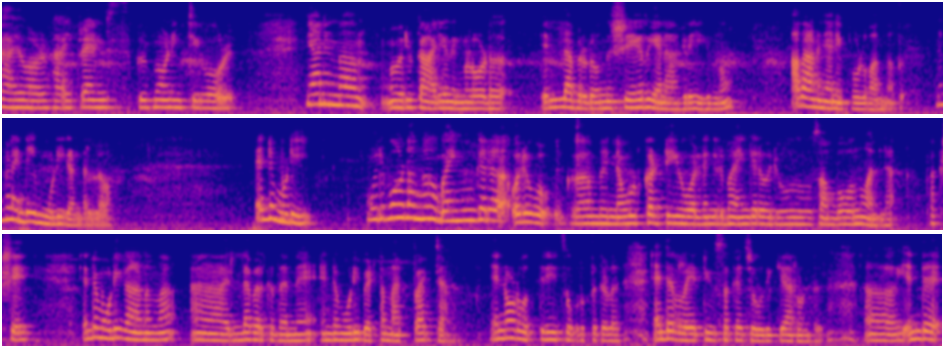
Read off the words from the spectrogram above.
Hi all hi friends good morning to all ഞാനിന്ന് ഒരു കാര്യം നിങ്ങളോട് എല്ലാവരോടും ഒന്ന് ഷെയർ ചെയ്യാൻ ആഗ്രഹിക്കുന്നു. അതാണ് ഞാനിപ്പോൾ വന്നത്. നിങ്ങൾ എന്റെ ഈ മുടി കണ്ടല്ലോ? എന്റെ മുടി ഒരുപാടങ്ങ് ഭയങ്കര ഒരു പിന്നെ ഉൾക്കട്ടിയോ അല്ലെങ്കിൽ ഭയങ്കര ഒരു സംഭവമൊന്നുമല്ല പക്ഷേ എന്റെ മുടി കാണുന്ന എല്ലാവർക്കും തന്നെ എന്റെ മുടി പെട്ടെന്ന് അട്രാക്റ്റാണ് എന്നോട് ഒത്തിരി സുഹൃത്തുക്കൾ എന്റെ റിലേറ്റീവ്സൊക്കെ ചോദിക്കാറുണ്ട്. എന്റെ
